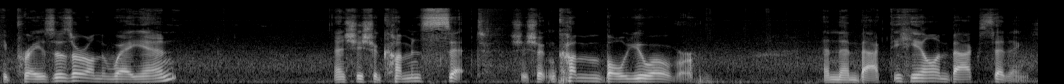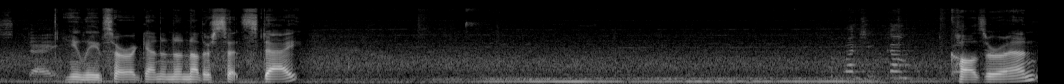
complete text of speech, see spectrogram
He praises her on the way in. And she should come and sit. She shouldn't come and bowl you over. And then back to heel and back sitting. He leaves her again in another sit stay. Calls her in.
